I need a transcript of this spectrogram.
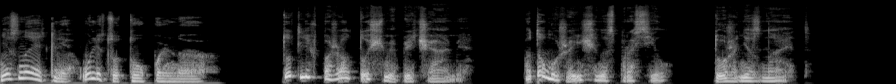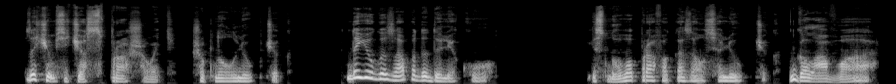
не знает ли улицу Топольную. Тот лишь пожал тощими плечами. Потом у женщины спросил, тоже не знает. «Зачем сейчас спрашивать?» – шепнул Любчик. «До юго-запада далеко». И снова прав оказался Любчик. «Голова!»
